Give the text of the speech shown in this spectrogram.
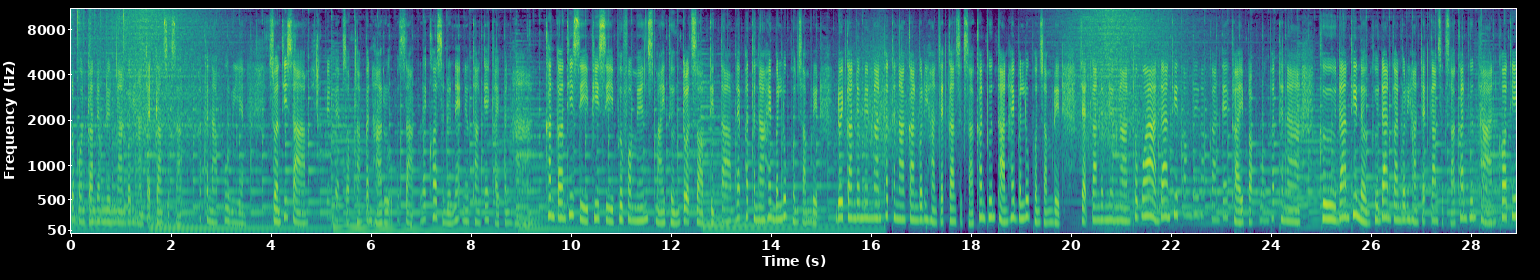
กระบวนการดำเนินงานบริหารจัดการศึกษาพัฒนาผู้เรียนส่วนที่ 3 เป็นแบบสอบถามปัญหาหรืออุปสรรค และข้อเสนอแนะแนวทางแก้ไขปัญหา ขั้นตอนที่ 4 P4 Performance หมายถึงตรวจสอบติดตาม และพัฒนาให้บรรลุผลสำเร็จ โดยการดำเนินงานพัฒนาการบริหารจัดการศึกษาขั้นพื้นฐานให้บรรลุผลสำเร็จ จัดการดำเนินงานพบว่าด้านที่ต้องได้รับการแก้ไขปรับปรุงพัฒนา คือด้านที่ 1 คือด้านการบริหารจัดการศึกษาขั้นพื้นฐาน ข้อที่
